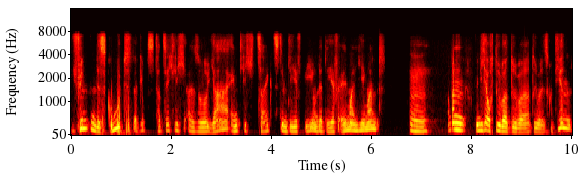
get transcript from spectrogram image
die finden das gut. Da gibt es tatsächlich, also ja, endlich zeigt es dem DFB und der DFL mal jemand. Mhm. Kann man, will ich, auch drüber, drüber, drüber diskutieren.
